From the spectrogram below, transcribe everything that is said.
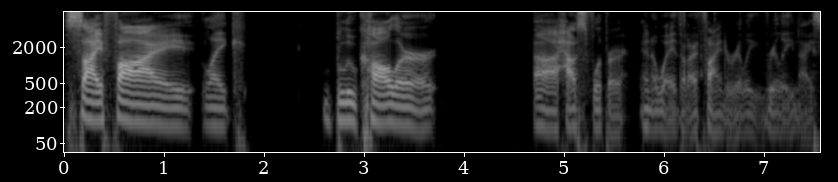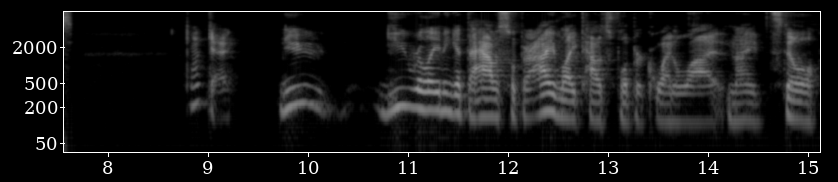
sci-fi, like blue collar, uh, House Flipper in a way that I find really really nice. Okay. You you relating it to House Flipper. I liked House Flipper quite a lot, and I still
